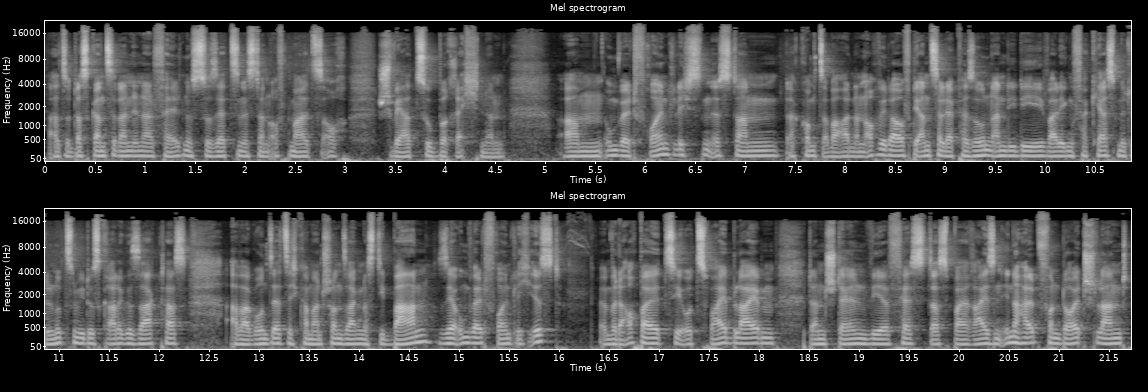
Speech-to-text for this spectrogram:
Also das Ganze dann in ein Verhältnis zu setzen, ist dann oftmals auch schwer zu berechnen. Am umweltfreundlichsten ist dann, da kommt es aber dann auch wieder auf die Anzahl der Personen an, die die jeweiligen Verkehrsmittel nutzen, wie du es gerade gesagt hast. Aber grundsätzlich kann man schon sagen, dass die Bahn sehr umweltfreundlich ist. Wenn wir da auch bei CO2 bleiben, dann stellen wir fest, dass bei Reisen innerhalb von Deutschland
